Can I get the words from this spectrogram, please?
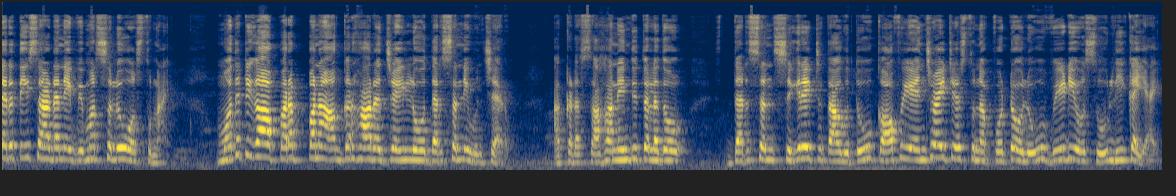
తెరతీశాడనే విమర్శలు వస్తున్నాయి. మొదటిగా పరప్పన అగ్రహార జైల్లో దర్శన్ని ఉంచారు. అక్కడ సహనిందితులతో దర్శన్ సిగరెట్ తాగుతూ కాఫీ ఎంజాయ్ చేస్తున్న ఫోటోలు వీడియోస్ లీక్ అయ్యాయి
